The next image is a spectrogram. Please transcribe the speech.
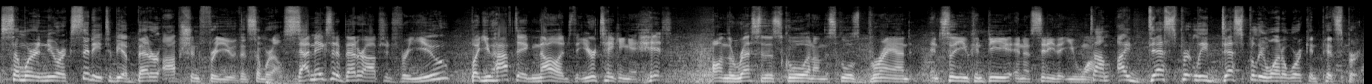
somewhere in New York City to be a better option for you than somewhere else? That makes it a better option for you, but you have to acknowledge that you're taking a hit on the rest of the school and on the school's brand, and so you can be in a city that you want. Tom, I desperately, desperately want to work in Pittsburgh.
